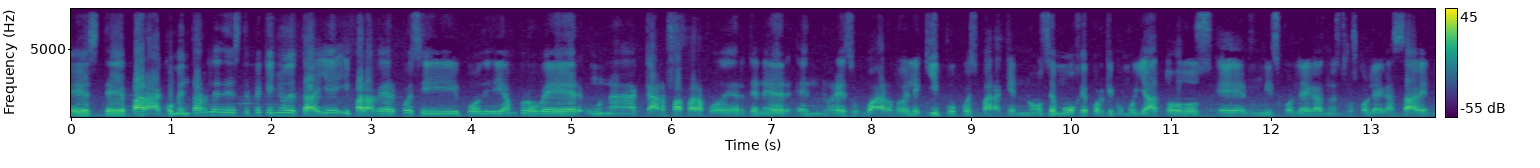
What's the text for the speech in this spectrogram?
este, para comentarle de este pequeño detalle y para ver pues si podían proveer una carpa para poder tener en resguardo el equipo, pues para que no se moje, porque como ya todos eh, mis colegas, nuestros colegas saben,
